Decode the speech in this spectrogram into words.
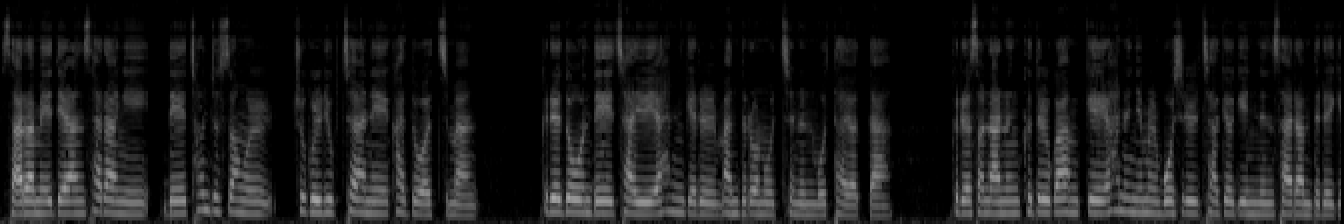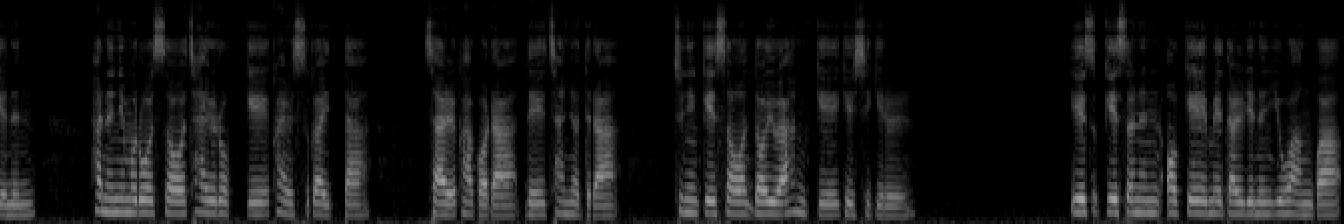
사람에 대한 사랑이 내 천주성을 죽을 육체 안에 가두었지만 그래도 내 자유의 한계를 만들어 놓지는 못하였다. 그래서 나는 그들과 함께 하느님을 모실 자격이 있는 사람들에게는 하느님으로서 자유롭게 갈 수가 있다. 잘 가거라 내 자녀들아. 주님께서 너희와 함께 계시기를. 예수께서는 어깨에 매달리는 요한과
